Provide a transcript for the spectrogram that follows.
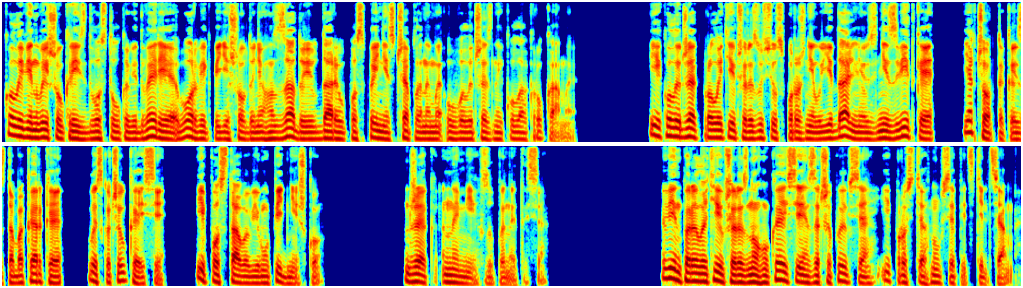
Коли він вийшов крізь двостулкові двері, Ворвік підійшов до нього ззаду і вдарив по спині щепленими у величезний кулак руками. І коли Джек пролетів через усю спорожнілу їдальню, зні звідки, як чортики з табакерки, вискочив Кейсі і поставив йому підніжку. Джек не міг зупинитися. Він перелетів через ногу Кейсі, зачепився і простягнувся під стільцями,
